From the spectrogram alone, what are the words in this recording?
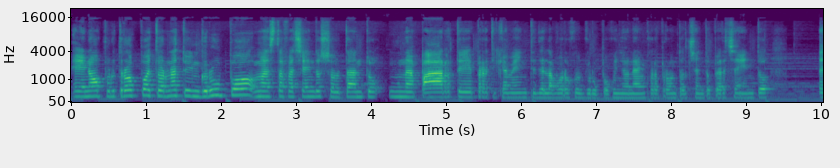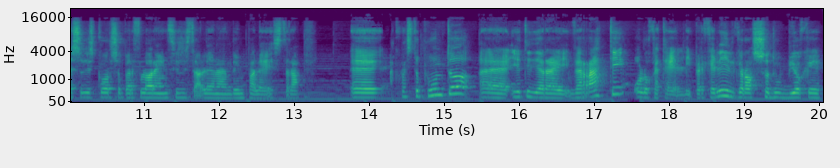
Eh no, purtroppo è tornato in gruppo, ma sta facendo soltanto una parte praticamente del lavoro col gruppo, quindi non è ancora pronto al 100%. Stesso discorso per Florenzi, si sta allenando in palestra. Eh, a questo punto eh, io ti direi Verratti o Locatelli, perché lì il grosso dubbio che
